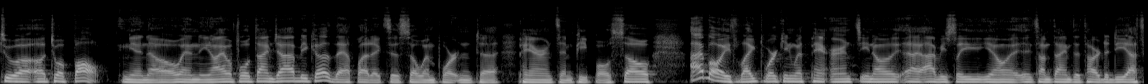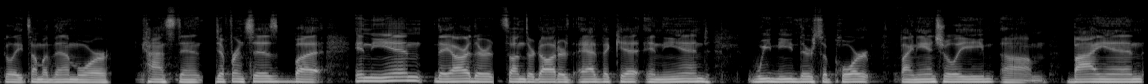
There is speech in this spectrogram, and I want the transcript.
to a to a fault, you know. And you know, I have a full time job because athletics is so important to parents and people. So I've always liked working with parents. You know, obviously, you know, it, sometimes it's hard to de escalate some of them or constant differences, but in the end, they are their sons or daughters' advocate. In the end. We need their support financially, um, buy-in.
